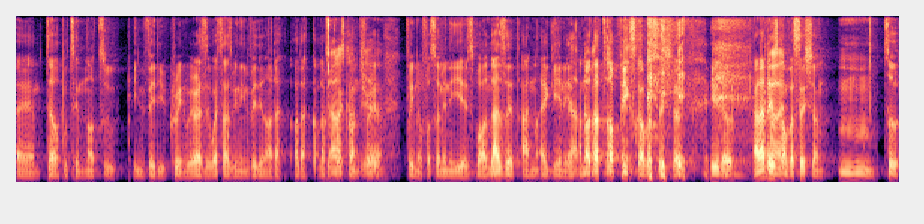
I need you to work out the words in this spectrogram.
um, tell Putin not to invade Ukraine, whereas the West has been invading other other, other people's coun- country. For you know for so many years? But mm. that's it. And again, Yeah, another topics conversation. you know, another day's on. conversation. Mm-hmm. So,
